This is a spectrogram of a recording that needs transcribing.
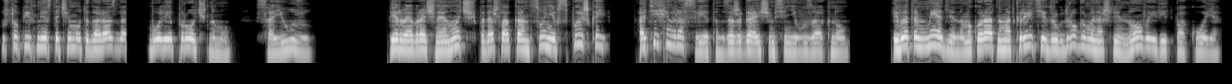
уступив место чему-то гораздо более прочному — союзу. Первая брачная ночь подошла к концу не вспышкой, а тихим рассветом, зажигающим синеву за окном. И в этом медленном, аккуратном открытии друг друга мы нашли новый вид покоя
